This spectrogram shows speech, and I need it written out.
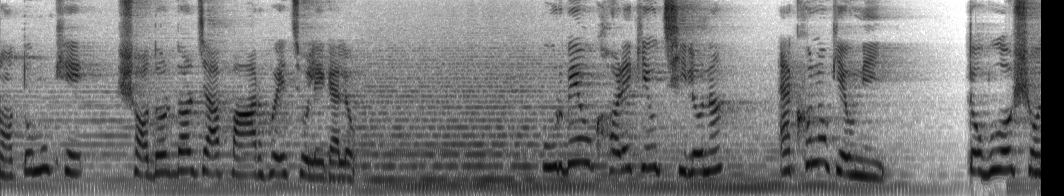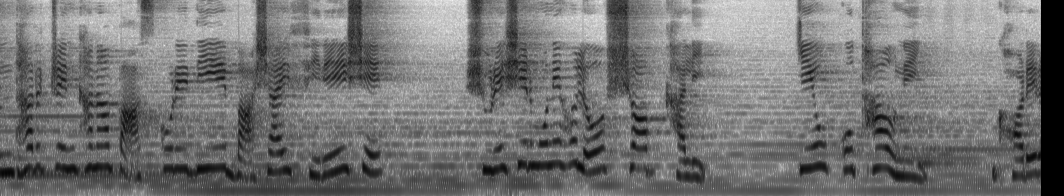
নতমুখে সদর দরজা পার হয়ে চলে গেল। পূর্বেও ঘরে কেউ ছিল না, এখনও কেউ নেই। তবুও সন্ধ্যার ট্রেনখানা পাস করে দিয়ে বাসায় ফিরে এসে সুরেশের মনে হলো সব খালি, কেউ কোথাও নেই। ঘরের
